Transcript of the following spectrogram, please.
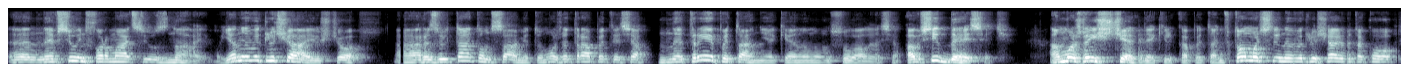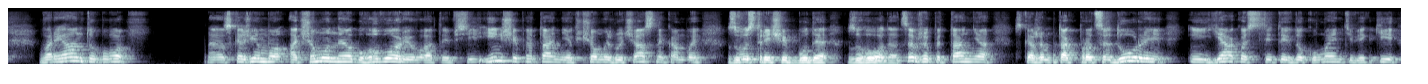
е, не всю інформацію знаємо. Я не виключаю, що а результатом саміту може трапитися не три питання, які анонсувалися, а всі десять. А може і ще декілька питань. В тому числі не виключаю такого варіанту, бо, е, скажімо, а чому не обговорювати всі інші питання, якщо між учасниками зустрічі буде згода? Це вже питання, скажімо так, процедури і якості тих документів, які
